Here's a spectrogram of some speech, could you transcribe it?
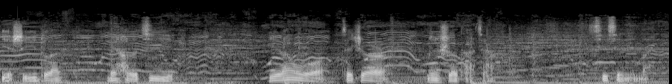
也是一段美好的记忆，也让我在这儿认识了大家。谢谢你们。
